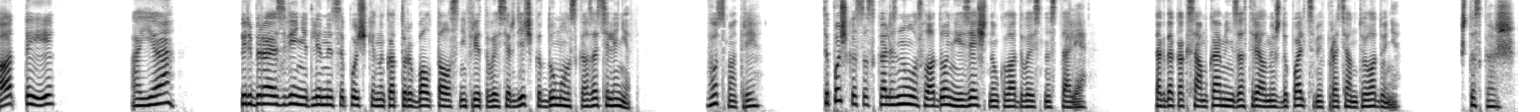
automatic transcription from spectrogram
А ты?» «А я...» Перебирая звенья длинной цепочки, на которой болталось нефритовое сердечко, думала, сказать или нет. «Вот смотри». Цепочка соскользнула с ладони, изящно укладываясь на столе, тогда как сам камень застрял между пальцами в протянутой ладони. «Что скажешь?»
